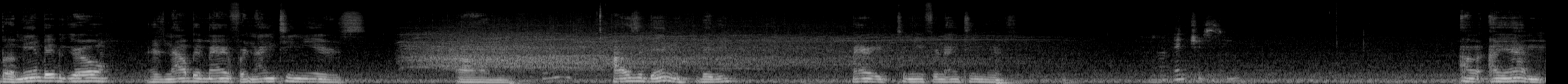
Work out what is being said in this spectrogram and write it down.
But me and baby girl has now been married for 19 years. Um, how's it been, baby? Married to me for 19 years. Interesting. I, I am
